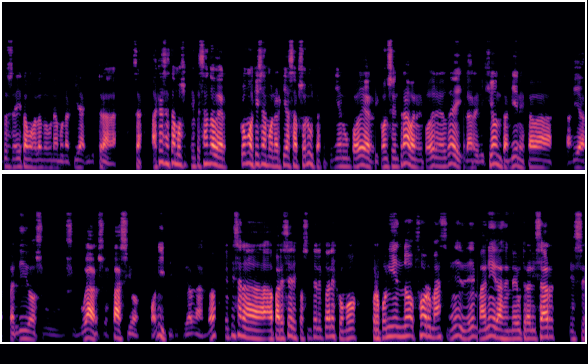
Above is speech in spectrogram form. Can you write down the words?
Entonces ahí estamos hablando de una monarquía ilustrada. O sea, acá ya estamos empezando a ver cómo aquellas monarquías absolutas que tenían un poder y concentraban el poder en el rey, la religión también estaba, había perdido su, lugar, su espacio político, estoy hablando, empiezan a aparecer estos intelectuales como proponiendo formas ¿eh? de maneras de neutralizar ese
